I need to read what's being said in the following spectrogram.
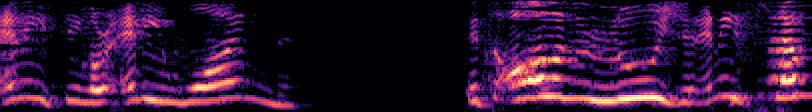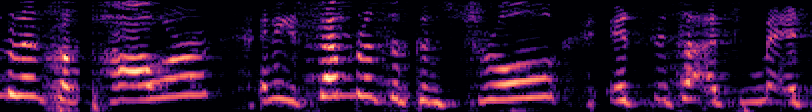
anything or anyone. It's all an illusion. Any semblance of power, any semblance of control, it's it's a, it's it's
